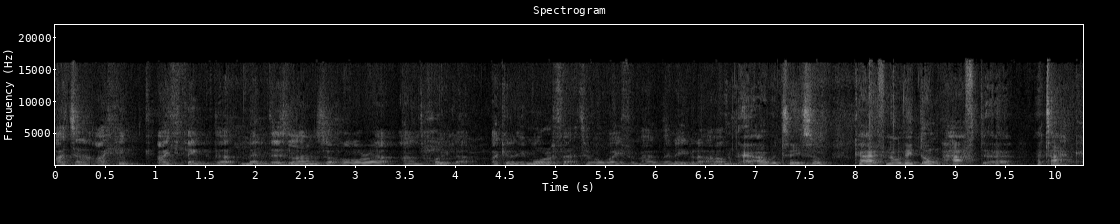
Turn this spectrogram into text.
I don't know. I think I think that Mendez-Laing, Zohore, and Hoilett are going to be more effective away from home than even at home. Yeah, I would say so. Cardiff know they don't have to attack.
